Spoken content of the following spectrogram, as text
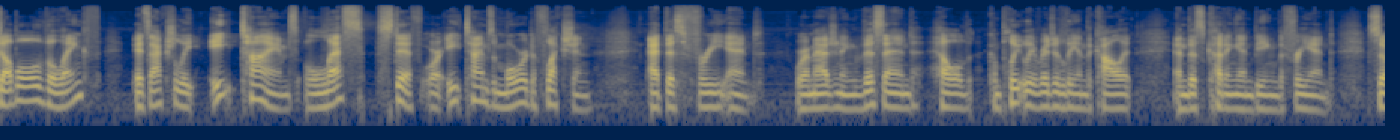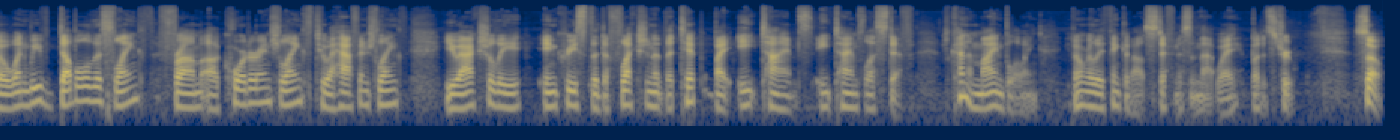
double the length, it's actually eight times less stiff or eight times more deflection at this free end. We're imagining this end held completely rigidly in the collet and this cutting end being the free end. So when we've double this length from a quarter inch length to a half inch length, you actually increase the deflection at the tip by eight times, eight times less stiff. It's kind of mind blowing. You don't really think about stiffness in that way, but it's true. So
